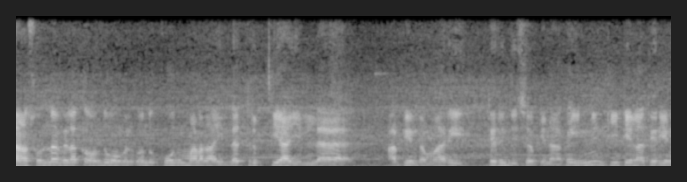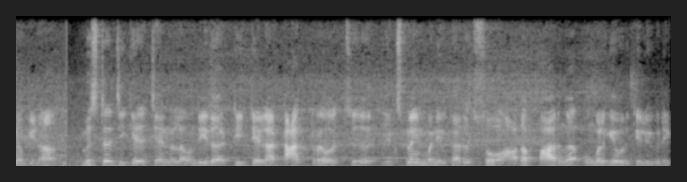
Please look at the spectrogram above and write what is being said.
நான் சொன்ன விளக்கம் வந்து உங்களுக்கு வந்து போதுமானதாக இல்லை திருப்தியாக இல்லை. அப்படின்ற மாதிரி தெரிஞ்சிச்சு அப்படின்னாக்கா இன்னும் டீட்டெயிலாக தெரியணும் அப்படின்னா மிஸ்டர் ஜிகே சேனலில் வந்து இதை டீட்டெயிலாக டாக்டரை வச்சு எக்ஸ்பிளைன் பண்ணியிருக்காரு. ஸோ அதை பாருங்கள் உங்களுக்கே ஒரு தெளிவு கிடைக்கும்.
